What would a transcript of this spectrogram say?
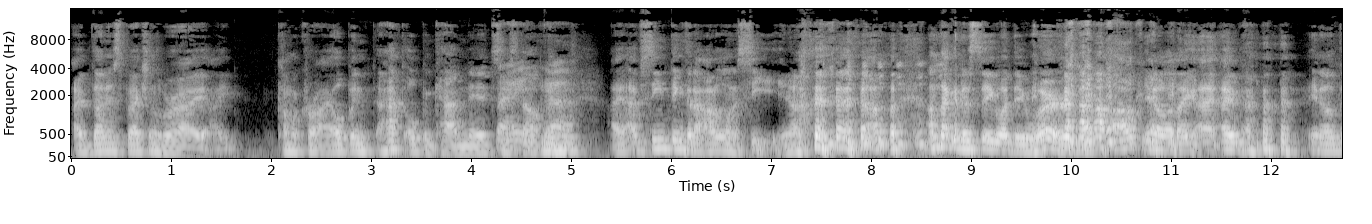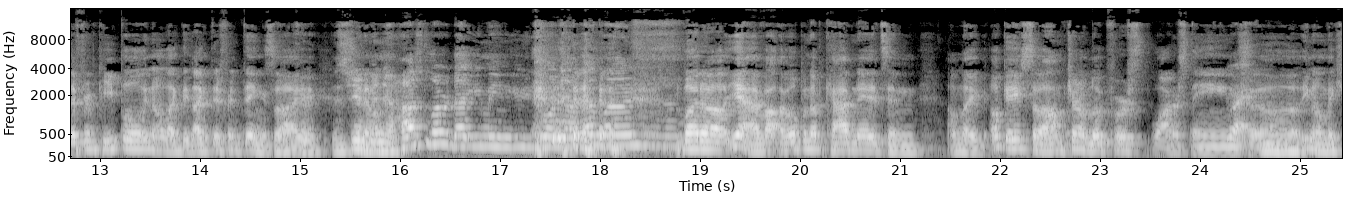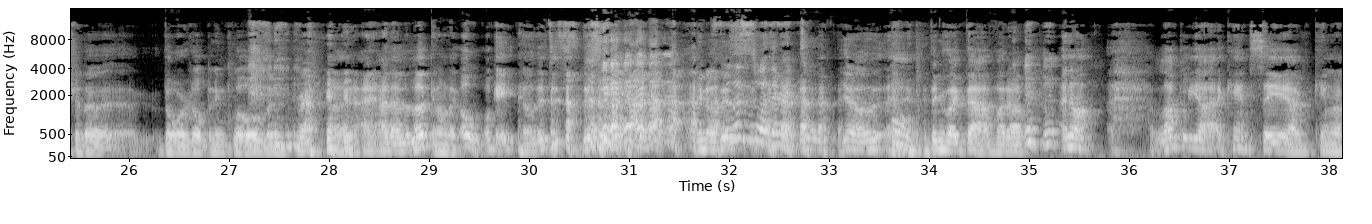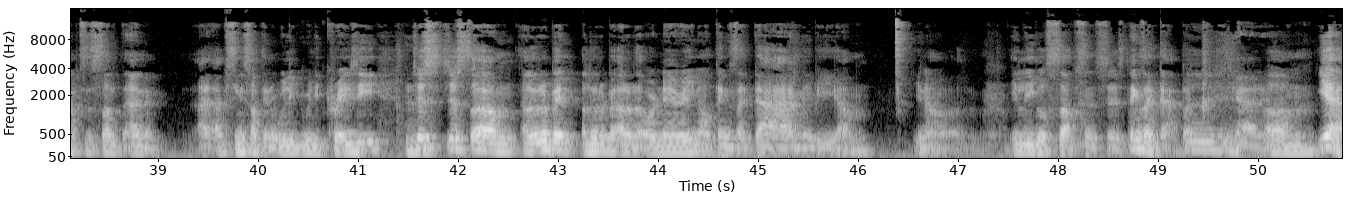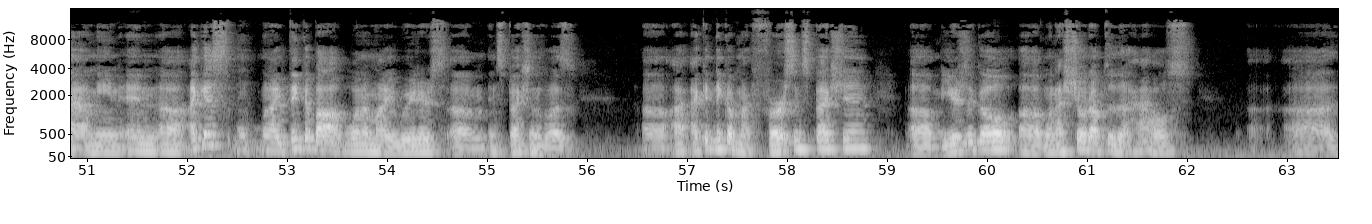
I've done inspections where I, I come across I open I have to open cabinets and stuff. yeah. I, I've seen things that I don't want to see. You know, I'm, I'm not gonna say what they were. but, You know, like I, I, you know, different people. You know, like they like different things. So I, Is you been know. a hustler? That you mean you going down that line? you know? But uh, yeah, I've, I've opened up cabinets and I'm like, okay, so I'm trying to look for water stains. Right. Uh, you know, make sure the doors open and close, and Right. uh, I, I look and I'm like, oh, okay, no, this is this, is you know So this is what they're into. you know things like that. But uh, I know, luckily, I I can't say I've came up to something. I know, I- I've seen something really, really crazy. Just, just um, a little bit, a little bit out of the ordinary. You know, things like that. Maybe, um, you know, illegal substances, things like that. But Got it. um, yeah, I mean, and uh, I guess when I think about one of my weirdest um, inspections was Uh, I, I can think of my first inspection um, years ago uh, when I showed up to the house. Uh,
